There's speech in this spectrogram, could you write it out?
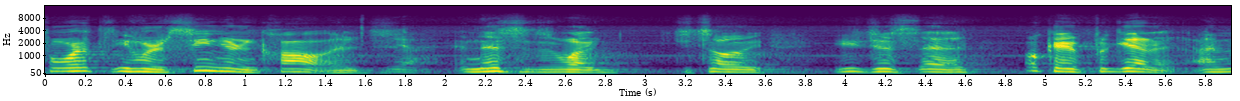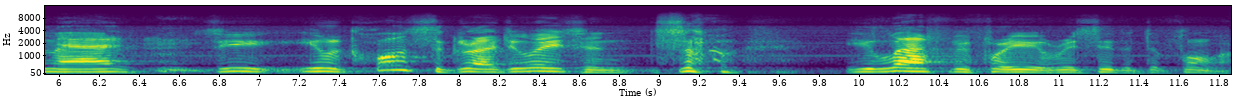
fourth, you were a senior in college. Yeah. And this is what, so you just said, okay, forget it. I'm mad. So you, you were close to graduation, so you left before you received the diploma.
